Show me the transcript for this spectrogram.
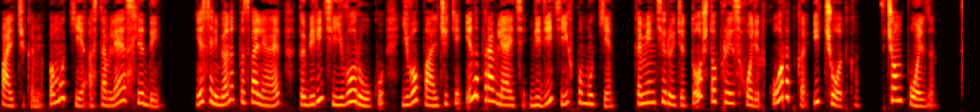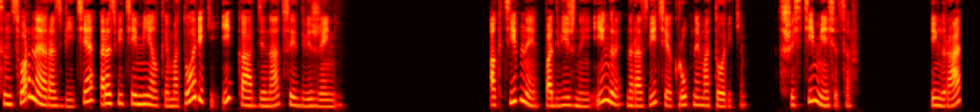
пальчиками по муке, оставляя следы. Если ребенок позволяет, то берите его руку, его пальчики и направляйте, ведите их по муке. Комментируйте то, что происходит коротко и четко. В чем польза? Сенсорное развитие, развитие мелкой моторики и координации движений. Активные подвижные игры на развитие крупной моторики. С 6 месяцев Игра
